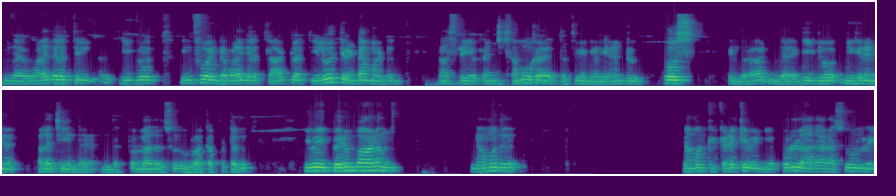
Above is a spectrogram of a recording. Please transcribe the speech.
இந்த வலைதளத்தில் ரீக்ரோத் இன்ஃபோ என்ற வலைதளத்தில் ஆயிரத்தி தொள்ளாயிரத்தி எழுவத்தி ரெண்டாம் ஆண்டு ஆசிரியர் பிரெஞ்சு சமூக தத்துவஞானி ஆண்ட்ரூ கோஸ் என்பதால் இந்த டிக்ளோ நிகரின வளர்ச்சி என்ற இந்த பொருளாதார சூழ் உருவாக்கப்பட்டது. இவை பெரும்பாலும் நமது நமக்கு கிடைக்க வேண்டிய பொருள் ஆதார சூழ்நிலை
